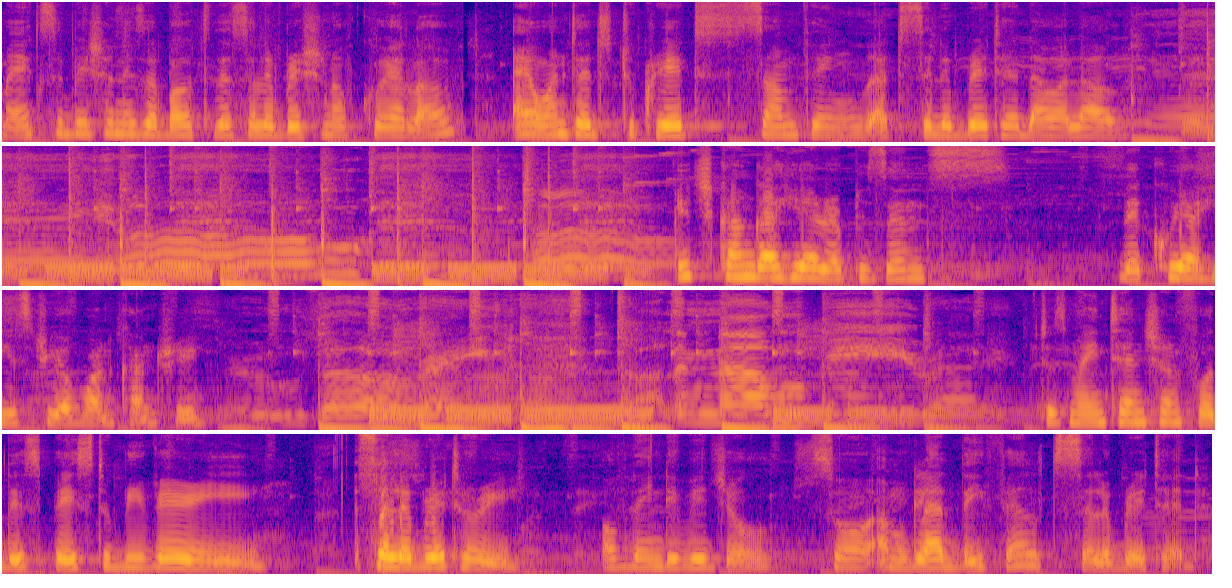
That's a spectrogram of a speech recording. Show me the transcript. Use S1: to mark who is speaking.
S1: My exhibition is about the celebration of queer love. I wanted to create something that celebrated our love. Oh, Each kanga here represents the queer history of one country.
S2: Through the rain, darling, I will be right.
S1: It was my intention for this space to be very celebratory of the individual, so I'm glad they felt celebrated.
